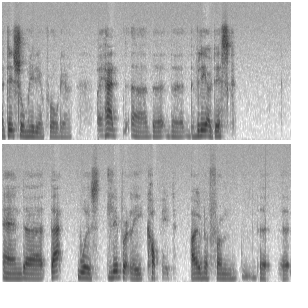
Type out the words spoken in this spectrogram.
a digital medium for audio. They had uh, the, the, the video disc, and uh, that was deliberately copied over from the, the,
